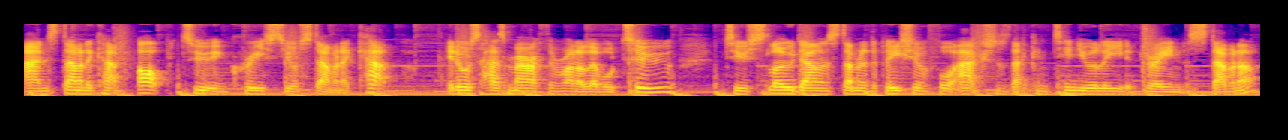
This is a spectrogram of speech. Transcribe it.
and Stamina Cap up to increase your stamina cap. It also has Marathon Runner level 2 to slow down stamina depletion for actions that continually drain stamina.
